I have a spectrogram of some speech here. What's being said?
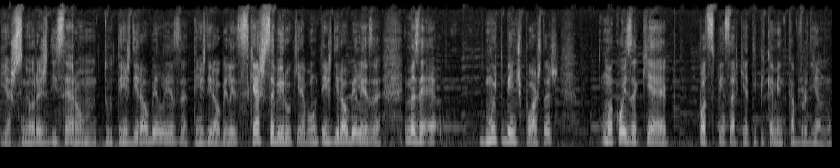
E as senhoras disseram-me: Tu tens de ir ao Beleza, tens de ir ao Beleza. Se queres saber o que é bom, tens de ir ao Beleza. Mas é, é muito bem dispostas. Uma coisa que é pode-se pensar que é tipicamente cabo-verdiano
